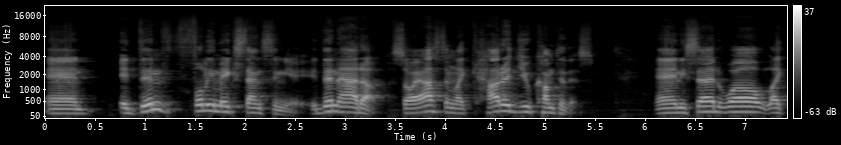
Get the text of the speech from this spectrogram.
And it didn't fully make sense to me. It didn't add up. So I asked him, like, how did you come to this? And he said, well, like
